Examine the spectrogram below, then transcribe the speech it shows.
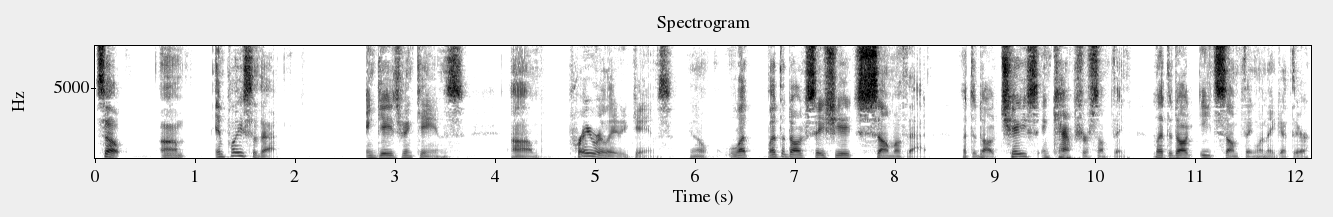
So um, in place of that, engagement games, um, prey related games. You know, let let the dog satiate some of that. Let the dog chase and capture something. Let the dog eat something when they get there.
